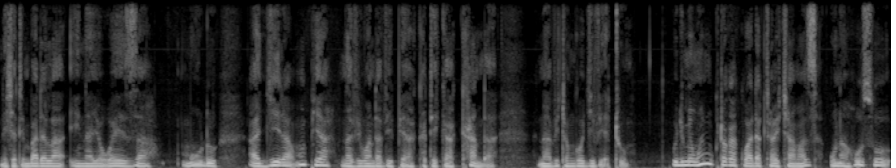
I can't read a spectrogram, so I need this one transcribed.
nishati mbadala inayoweza mudu ajira mpya na viwanda vipya katika kanda na vitongoji vyetu. Ujumbe muhimu kutoka kwa Daktari Chalmers unahusu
